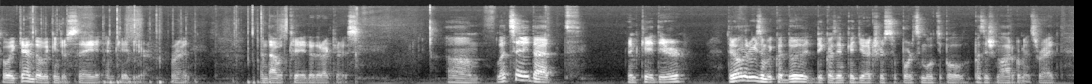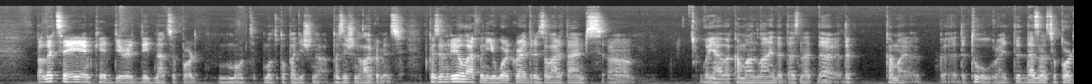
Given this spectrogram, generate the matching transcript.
So we can do, we can just say mkdir, right? And that would create the directories. Um, let's say that mkdir. The only reason we could do it because mkdir actually supports multiple positional arguments, right? But let's say mkdir did not support multi multiple positional positional arguments because in real life when you work right, there's a lot of times um, where you have a command line that does not uh, the command uh, the tool right that does not support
